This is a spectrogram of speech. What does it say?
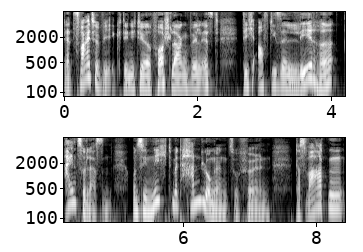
Der zweite Weg, den ich dir vorschlagen will, ist, dich auf diese Lehre einzulassen und sie nicht mit Handlungen zu füllen. Das Warten,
